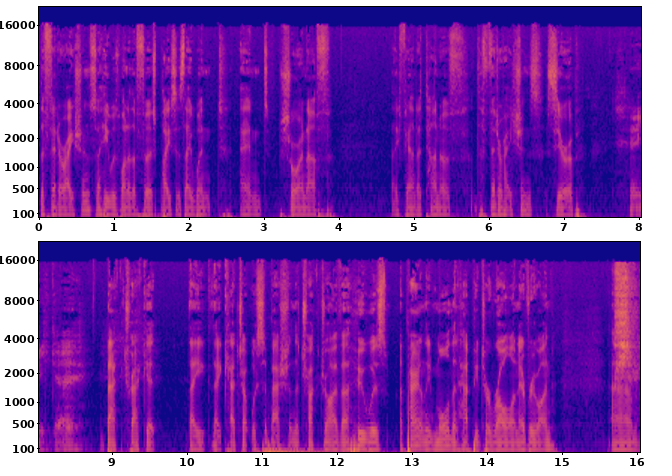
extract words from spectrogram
the Federation. So he was one of the first places they went, and sure enough, they found a ton of the Federation's syrup There you go. Backtrack it. They they catch up with Sebastian, the truck driver, who was apparently more than happy to roll on everyone, um,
